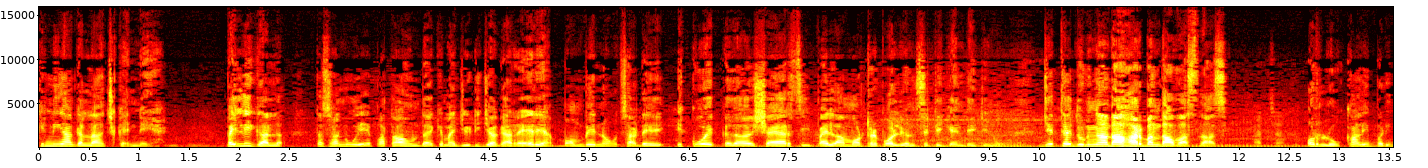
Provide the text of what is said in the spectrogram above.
ਕਿੰਨੀਆਂ ਗੱਲਾਂ 'ਚ ਕਹਿੰਨੇ ਆ। ਪਹਿਲੀ ਗੱਲ ਤਾਂ ਸਾਨੂੰ ਇਹ ਪਤਾ ਹੁੰਦਾ ਕਿ ਮੈਂ ਜਿਹੜੀ ਜਗ੍ਹਾ ਰਹਿ ਰਿਹਾ ਬੰਬੇ ਨਾ ਸਾਡੇ ਇੱਕੋ ਇੱਕ ਸ਼ਹਿਰ ਸੀ ਪਹਿਲਾਂ ਮੈਟਰੋਪੋਲੀਟਨ ਸਿਟੀ ਕਹਿੰਦੇ ਜਿਹਨੂੰ ਜਿੱਥੇ ਦੁਨੀਆ ਦਾ ਹਰ ਬੰਦਾ ਵਸਦਾ ਸੀ। ਅੱਛਾ। ਔਰ ਲੋਕਾਂ ਲਈ ਬੜੀ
